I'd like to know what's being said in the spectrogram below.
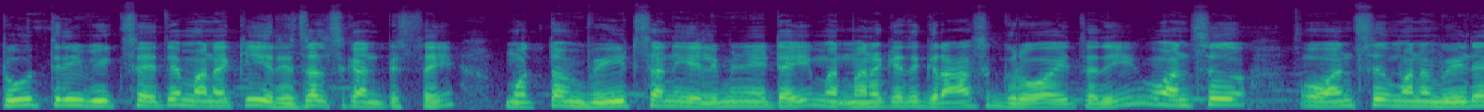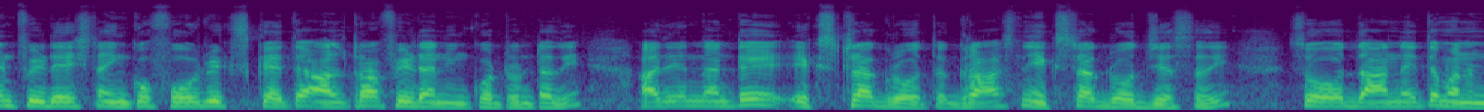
టూ త్రీ వీక్స్ అయితే మనకి రిజల్ట్స్ కనిపిస్తాయి. మొత్తం వీడ్స్ అని ఎలిమినేట్ అయ్యి మనకైతే గ్రాస్ గ్రో అవుతుంది. వన్స్ వన్స్ మనం వీడ్ అండ్ ఫీడ్ వేసిన ఇంకో ఫోర్ వీక్స్కి అయితే అల్ట్రా ఫీడ్ అని ఇంకోటి ఉంటుంది. అదేంటంటే ఎక్స్ట్రా గ్రోత్ గ్రాస్ని ఎక్స్ట్రా గ్రోత్ చేస్తుంది. సో దాన్ని అయితే మనం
